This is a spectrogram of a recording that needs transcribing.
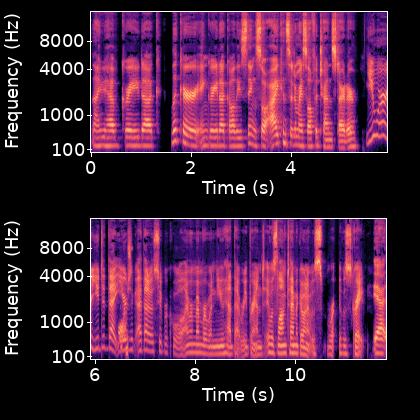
now you have Grey Duck liquor and Grey Duck, all these things. So I consider myself a trend starter. You were, you did that years ago. I thought it was super cool. I remember when you had that rebrand. It was a long time ago and it was, it was great. Yeah.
